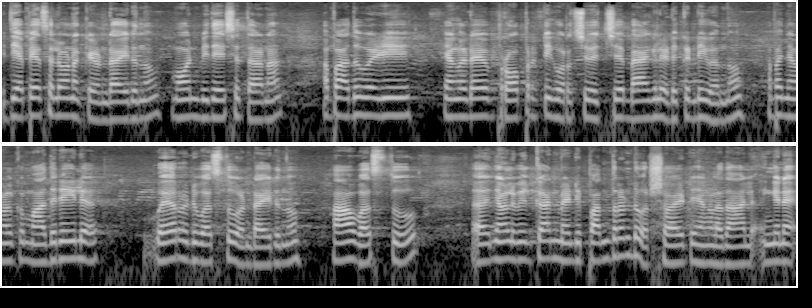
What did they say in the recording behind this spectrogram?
വിദ്യാഭ്യാസ ലോണൊക്കെ ഉണ്ടായിരുന്നു. മോൻ വിദേശത്താണ്. അപ്പോൾ അതുവഴി ഞങ്ങളുടെ പ്രോപ്പർട്ടി കുറച്ച് വെച്ച് ബാങ്കിൽ എടുക്കേണ്ടി വന്നു. അപ്പോൾ ഞങ്ങൾക്ക് മധുരയിൽ വേറൊരു വസ്തു ഉണ്ടായിരുന്നു. ആ വസ്തു ഞങ്ങൾ വിൽക്കാൻ വേണ്ടി പന്ത്രണ്ട് വർഷമായിട്ട് ഞങ്ങളത് ആല ഇങ്ങനെ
